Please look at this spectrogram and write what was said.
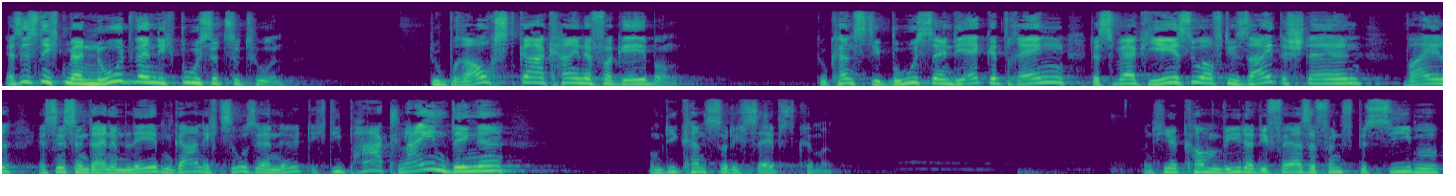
Es ist nicht mehr notwendig, Buße zu tun. Du brauchst gar keine Vergebung. Du kannst die Buße in die Ecke drängen, das Werk Jesu auf die Seite stellen, weil es ist in deinem Leben gar nicht so sehr nötig. Die paar kleinen Dinge, um die kannst du dich selbst kümmern. Und hier kommen wieder die Verse fünf bis sieben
